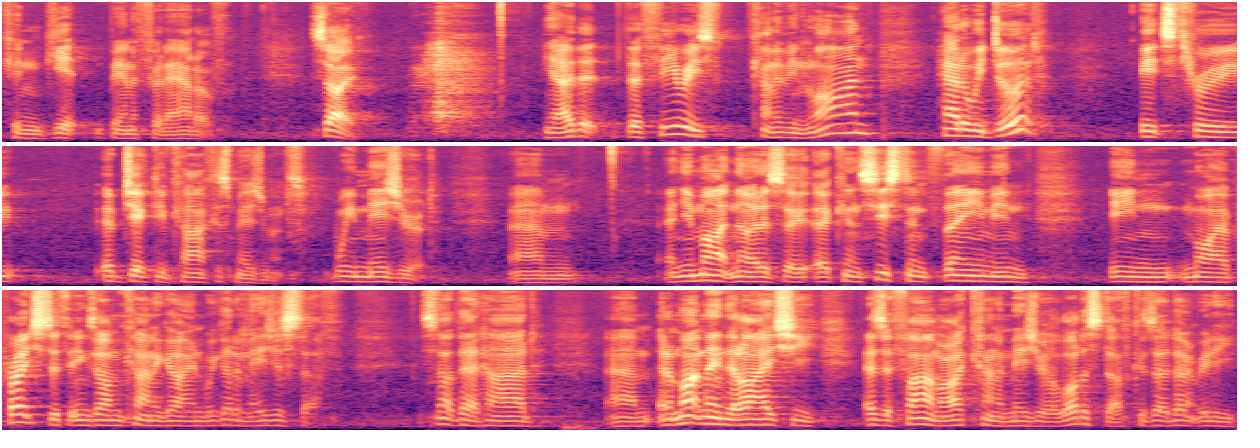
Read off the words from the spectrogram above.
can get benefit out of. So, you know, the, the theory's kind of in line. How do we do it? It's through objective carcass measurements. We measure it. Um, and you might notice a, a, consistent theme in, in my approach to things. I'm kind of going, we've got to measure stuff. It's not that hard. Um, and it might mean that I actually, as a farmer, I kind of measure a lot of stuff because I don't really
